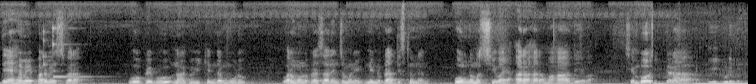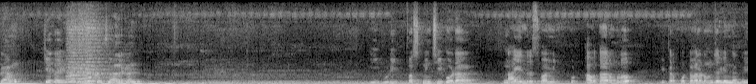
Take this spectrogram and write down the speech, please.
దేహమే పరమేశ్వర. ఓ ప్రభు నాకు ఈ కింద మూడు వరములను ప్రసాదించమని నిన్ను ప్రార్థిస్తున్నాను. ఓం నమ శివాయ. హర హర మహాదేవ. శంభో. ఇక్కడ ఈ గుడికి ప్రాముఖ్యత ఏంటంటే కొంచెం ఎదరకండి ఈ గుడి ఫస్ట్ నుంచి కూడా నాగేంద్ర స్వామి అవతారంలో ఇక్కడ పుట్టవెళ్ళడం జరిగిందండి.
